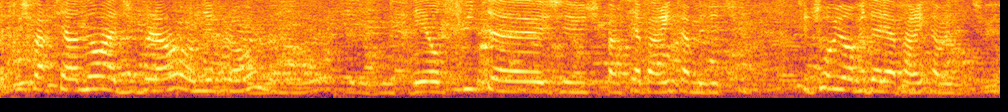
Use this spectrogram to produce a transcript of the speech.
Après, je suis partie un an à Dublin, en Irlande. Et ensuite, euh, je suis partie à Paris faire mes études. J'ai toujours eu envie d'aller à Paris faire mes études.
